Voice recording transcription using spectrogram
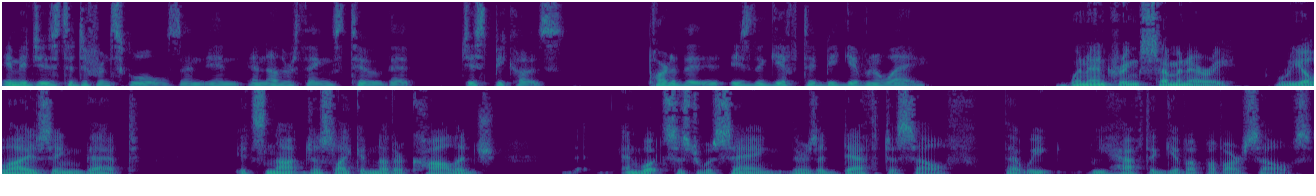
images to different schools and, and, and other things too, that just because part of it is the gift to be given away. When entering seminary, realizing that it's not just like another college, and what Sister was saying, there's a death to self that we we have to give up of ourselves,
